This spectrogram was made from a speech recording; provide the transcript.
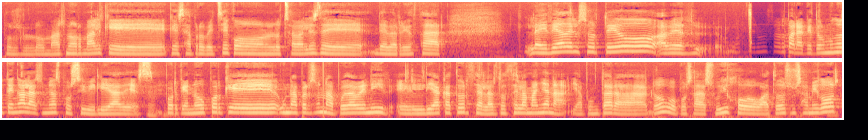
pues lo más normal que, se aproveche con los chavales de, de Berriozar. La idea del sorteo, a ver, para que todo el mundo tenga las mismas posibilidades, porque no porque una persona pueda venir el día 14 a las 12 de la mañana y apuntar a, ¿no? pues a su hijo o a todos sus amigos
